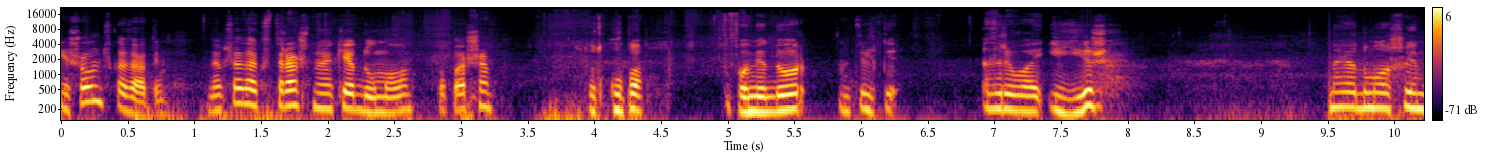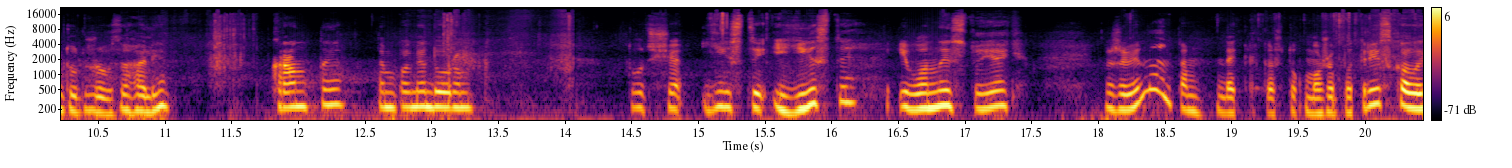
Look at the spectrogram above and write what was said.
І що вам сказати? Не все так страшно, як я думала. По-перше, тут купа помідор, ну, тільки зривай і їж. Ну, я думала, що їм тут вже взагалі кранти тим помідором. Тут ще їсти і їсти, і вони стоять живі. Ну, там декілька штук, може, потріскали,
